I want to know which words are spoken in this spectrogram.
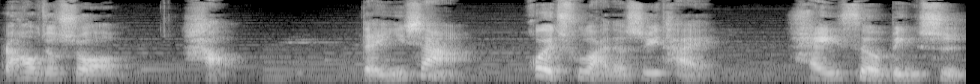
然后我就说好，等一下会出来的是一台黑色宾士。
